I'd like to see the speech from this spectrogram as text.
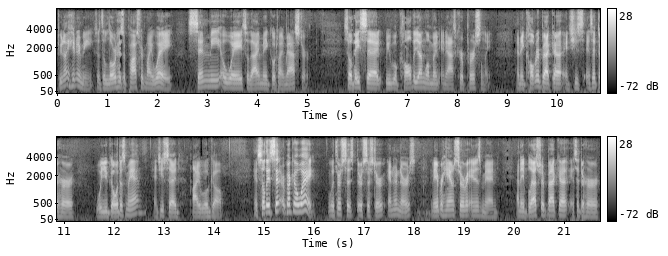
Do not hinder me, since the Lord has prospered my way. Send me away so that I may go to my master. So they said, We will call the young woman and ask her personally. And they called Rebekah, and she and said to her, Will you go with this man? And she said, I will go. And so they sent Rebekah away with her, sis- their sister and her nurse, and Abraham's servant and his men. And they blessed Rebekah and said to her,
